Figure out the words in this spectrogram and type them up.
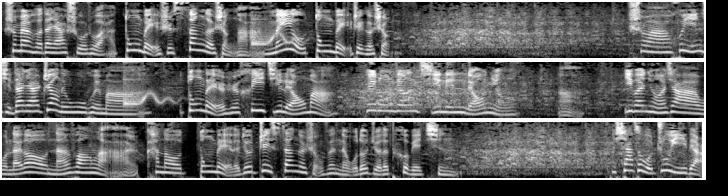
顺便和大家说说啊，东北是三个省啊，没有东北这个省，是吧？会引起大家这样的误会吗？东北是黑吉辽嘛，黑龙江、吉林、辽宁啊。一般情况下，我来到南方了啊，看到东北的就这三个省份的，我都觉得特别亲。下次我注意一点，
